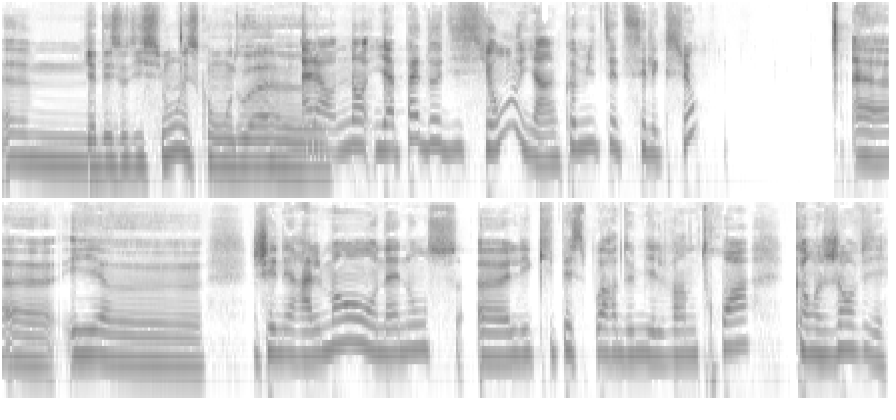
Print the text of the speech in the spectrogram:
Il y a des auditions? Est-ce qu'on doit Alors non, il n'y a pas d'audition. Il y a un comité de sélection. Et généralement, on annonce l'équipe Espoir 2023 qu'en janvier.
